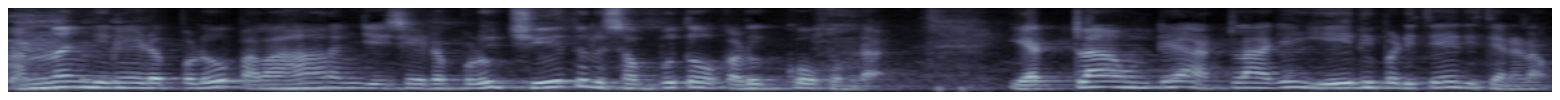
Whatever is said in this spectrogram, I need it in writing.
అన్నం తినేటప్పుడు పలహారం చేసేటప్పుడు చేతులు సబ్బుతో కడుక్కోకుండా ఎట్లా ఉంటే అట్లాగే ఏది పడితే అది తినడం.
